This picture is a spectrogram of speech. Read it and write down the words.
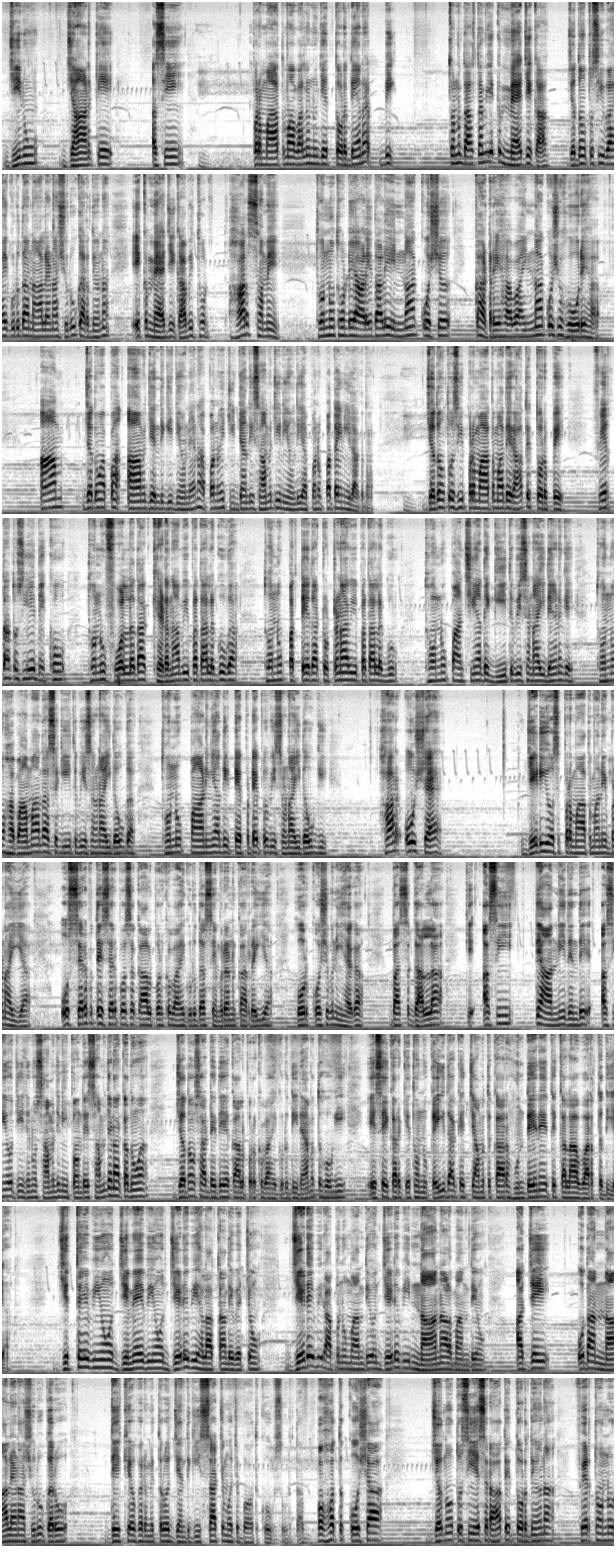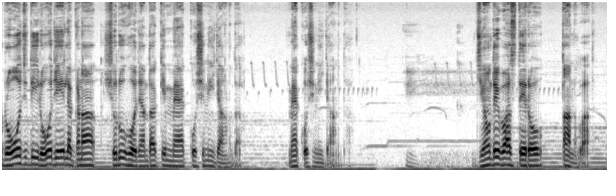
ਜਿਹਨੂੰ ਜਾਣ ਕੇ ਅਸੀਂ ਪਰਮਾਤਮਾ ਵੱਲ ਨੂੰ ਜੇ ਤੁਰਦੇ ਆ ਨਾ ਵੀ ਤੁਹਾਨੂੰ ਦੱਸਦਾ ਵੀ ਇੱਕ ਮੈਜਿਕ ਆ। ਜਦੋਂ ਤੁਸੀਂ ਵਾਹਿਗੁਰੂ ਦਾ ਨਾਮ ਲੈਣਾ ਸ਼ੁਰੂ ਕਰਦੇ ਹੋ ਨਾ, ਇੱਕ ਮੈਜਿਕ ਆ ਵੀ ਥੋ- ਹਰ ਸਮੇਂ ਤੁਹਾਨੂੰ ਤੁਹਾਡੇ ਆਲੇ ਦਾਲੇ ਇੰਨਾ ਕੁਝ ਘਟ ਰਿਹਾ ਵਾ, ਇੰਨਾ ਕੁਝ ਹੋ ਰਿਹਾ। ਆਮ ਜਦੋਂ ਆਪਾਂ ਆਮ ਜ਼ਿੰਦਗੀ ਜਿਉਂਦੇ ਆ ਨਾ, ਆਪਾਂ ਨੂੰ ਇਹ ਚੀਜ਼ਾਂ ਦੀ ਸਮਝ ਹੀ ਨਹੀਂ ਆਉਂਦੀ, ਆਪਾਂ ਨੂੰ ਪਤਾ ਹੀ ਨਹੀਂ ਲੱਗਦਾ। ਜਦੋਂ ਤੁਸੀਂ ਪ੍ਰਮਾਤਮਾ ਦੇ ਰਾਹ ਤੇ ਤੁਰ ਪਏ, ਫਿਰ ਤਾਂ ਤੁਸੀਂ ਇਹ ਦੇਖੋ, ਤੁਹਾਨੂੰ ਫੁੱਲ ਦਾ ਖਿੜਨਾ ਵੀ ਪਤਾ ਲੱਗੂਗਾ, ਤੁਹਾਨੂੰ ਪੱਤੇ ਦਾ ਟੁੱਟਣਾ ਵੀ ਪਤਾ ਲੱਗੂ, ਤੁਹਾਨੂੰ ਪੰਛੀਆਂ ਦੇ ਗੀਤ ਵੀ ਸੁਣਾਈ ਦੇਣਗੇ, ਤੁਹਾਨੂੰ ਹਵਾਵਾਂ ਦਾ ਸੰਗੀਤ ਵੀ ਸੁਣਾਈ ਦੇਊਗਾ, ਤੁਹਾਨੂੰ ਪਾਣੀਆਂ ਦੀ ਟਿਪ ਟਿਪ ਵੀ ਸੁਣਾਈ ਦੇਊਗੀ ਹਰ ਉਹ ਸ਼ੈ ਜਿਹੜੀ ਉਸ ਪ੍ਰਮਾਤਮਾ ਨੇ ਬਣਾਈ ਆ, ਉਹ ਸਿਰਫ ਤੇ ਸਿਰਫ ਉਸ ਅਕਾਲ ਪੁਰਖ ਵਾਹਿਗੁਰੂ ਦਾ ਸਿਮਰਨ ਕਰ ਰਹੀ ਆ, ਹੋਰ ਕੁਝ ਵੀ ਨਹੀਂ ਹੈਗਾ। ਬਸ ਗੱਲ ਆ ਕਿ ਅਸੀਂ ਧਿਆਨ ਨਹੀਂ ਦਿੰਦੇ, ਅਸੀਂ ਉਹ ਚੀਜ਼ ਨੂੰ ਸਮਝ ਨਹੀਂ ਪਾਉਂਦੇ। ਸਮਝਣਾ ਕਦੋਂ ਆ? ਜਦੋਂ ਸਾਡੇ ਤੇ ਅਕਾਲ ਪੁਰਖ ਵਾਹਿਗੁਰੂ ਦੀ ਰਹਿਮਤ ਹੋ ਗਈ, ਇਸੇ ਕਰਕੇ ਤੁਹਾਨੂੰ ਕਹੀਦਾ ਕਿ ਚਮਤਕਾਰ ਹੁੰਦੇ ਨੇ ਤੇ ਕਲਾ ਵਰਤਦੀ ਆ। ਜਿੱਥੇ ਵੀ ਹੋ, ਜਿਵੇਂ ਵੀ ਹੋ, ਜਿਹੜੇ ਵੀ ਹਾਲਾਤਾਂ ਦੇ ਵਿੱਚੋਂ ਜਿਹੜੇ ਵੀ ਰੱਬ ਨੂੰ ਮੰਨਦੇ ਹੋ, ਜਿਹੜੇ ਵੀ ਨਾਂ ਨਾਲ ਮੰਨਦੇ ਹੋ ਅੱਜ ਹੀ ਉਹਦਾ ਨਾਂ ਲੈਣਾ ਸ਼ੁਰੂ ਕਰੋ। ਦੇਖਿਓ ਫਿਰ ਮਿੱਤਰੋ ਜ਼ਿੰਦਗੀ ਸੱਚਮੁੱਚ ਬਹੁਤ ਖੂਬਸੂਰਤ ਆ। ਬਹੁਤ ਕੋਸ਼ਾ ਜਦੋਂ ਤੁਸੀਂ ਇਸ ਰਾਹ ਤੇ ਤੁਰਦੇ ਹੋ ਨਾ ਫਿਰ ਤੁਹਾਨੂੰ ਰੋਜ਼ ਦੀ ਰੋਜ਼ ਇਹ ਲੱਗਣਾ ਸ਼ੁਰੂ ਹੋ ਜਾਂਦਾ ਕਿ ਮੈਂ ਕੁਝ ਨਹੀਂ ਜਾਣਦਾ। ਮੈਂ ਕੁਝ ਨਹੀਂ ਜਾਣਦਾ। ਜਿਉਂਦੇ ਵਾਸਤੇ ਰਹੋ। ਧੰਨਵਾਦ।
